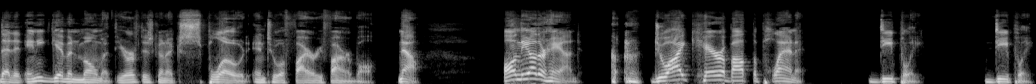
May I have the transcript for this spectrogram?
that at any given moment, the earth is going to explode into a fiery fireball. Now, on the other hand, do I care about the planet? Deeply, deeply.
